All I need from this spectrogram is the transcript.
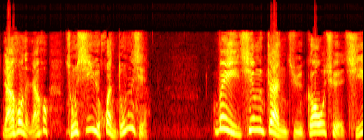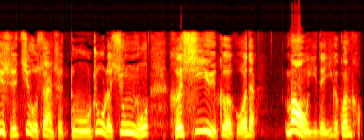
然后呢，然后从西域换东西。卫青占据高阙，其实就算是堵住了匈奴和西域各国的贸易的一个关口。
